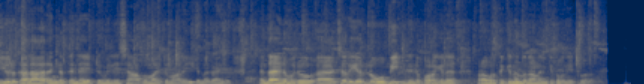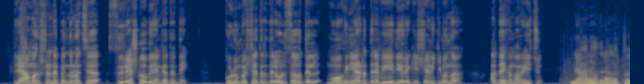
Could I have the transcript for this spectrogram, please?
ഈ ഒരു കലാരംഗത്തിന്റെ ഏറ്റവും വലിയ ശാപമായിട്ട് മാറിയിരിക്കുന്ന കാര്യം. എന്തായാലും ഒരു ചെറിയൊരു ലോബി ഇതിന്റെ പുറകിൽ പ്രവർത്തിക്കുന്നുണ്ടെന്നാണ് എനിക്ക് തോന്നിയിട്ടുള്ളത്. രാമകൃഷ്ണനെ പിന്തുണച്ച് സുരേഷ് ഗോപി രംഗത്തെത്തി. കുടുംബക്ഷേത്രത്തിലെ ഉത്സവത്തിൽ മോഹിനിയാട്ടത്തിന് വേദിയൊരുക്കി ക്ഷണിക്കുമെന്ന് അദ്ദേഹം അറിയിച്ചു. ഞാൻ അതിനകത്ത്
